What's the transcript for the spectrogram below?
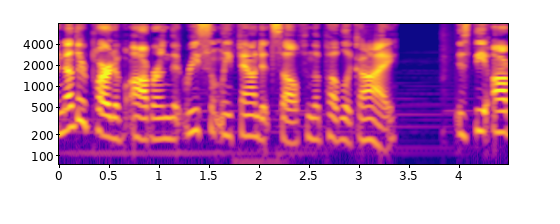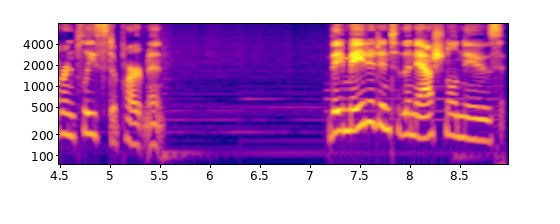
Another part of Auburn that recently found itself in the public eye is the Auburn Police Department, they made it into the national news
